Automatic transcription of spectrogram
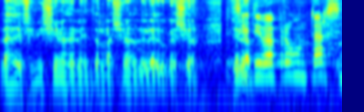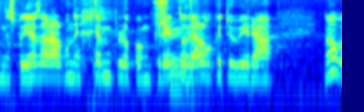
las definiciones de la Internacional de la Educación. sí, te iba a preguntar si nos podías dar algún ejemplo concreto de algo que tuviera... ¿no?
